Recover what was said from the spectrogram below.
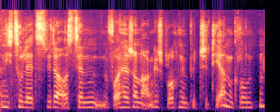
nicht zuletzt wieder aus den vorher schon angesprochenen budgetären Gründen.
